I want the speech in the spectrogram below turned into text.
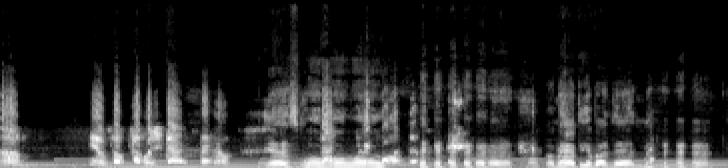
um, you know, self-publish that. So Yes. Woo, that's woo, pretty woo. awesome. I'm happy about that.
